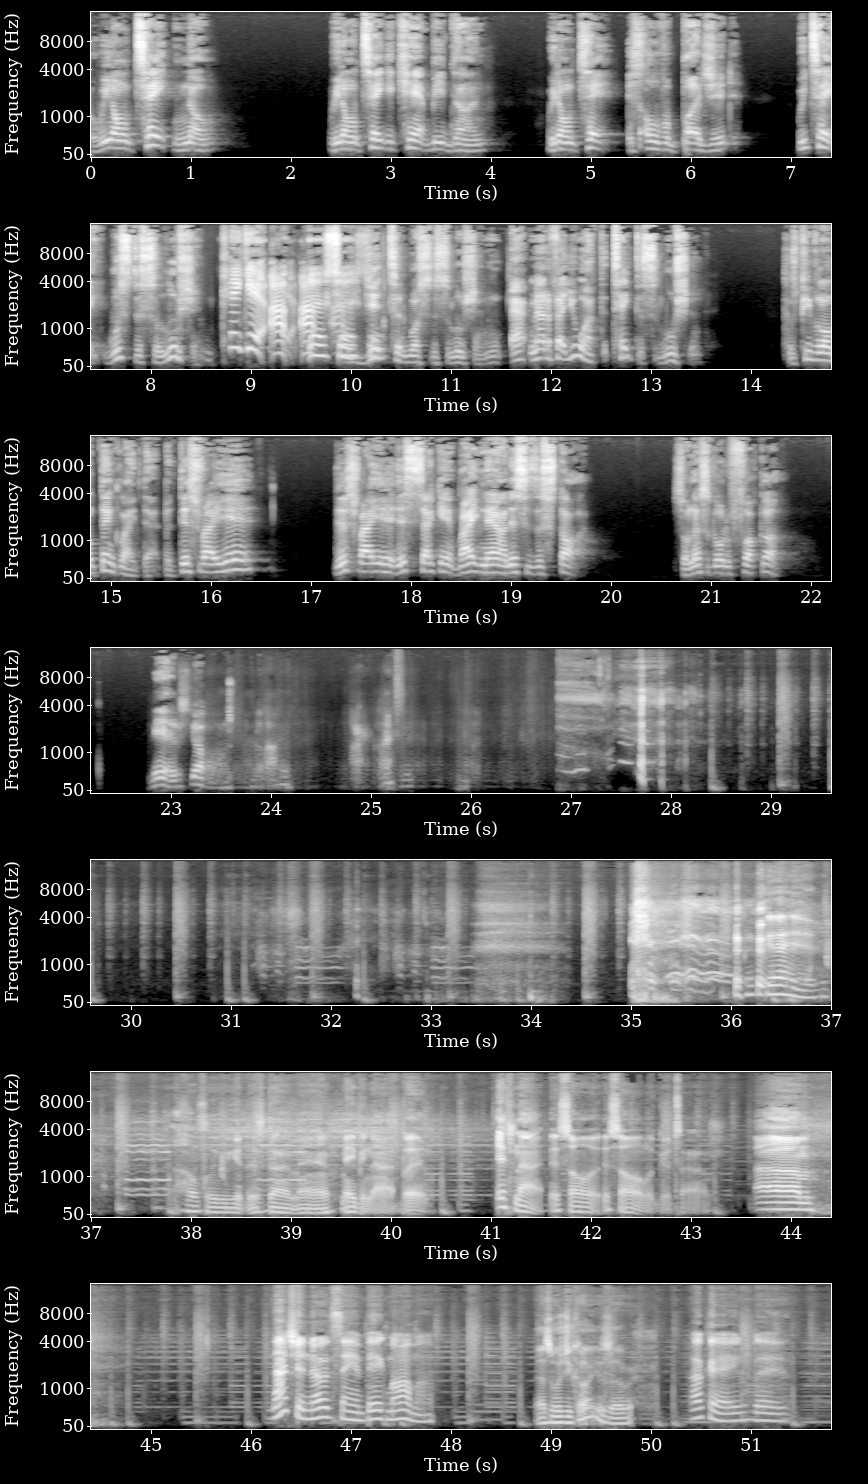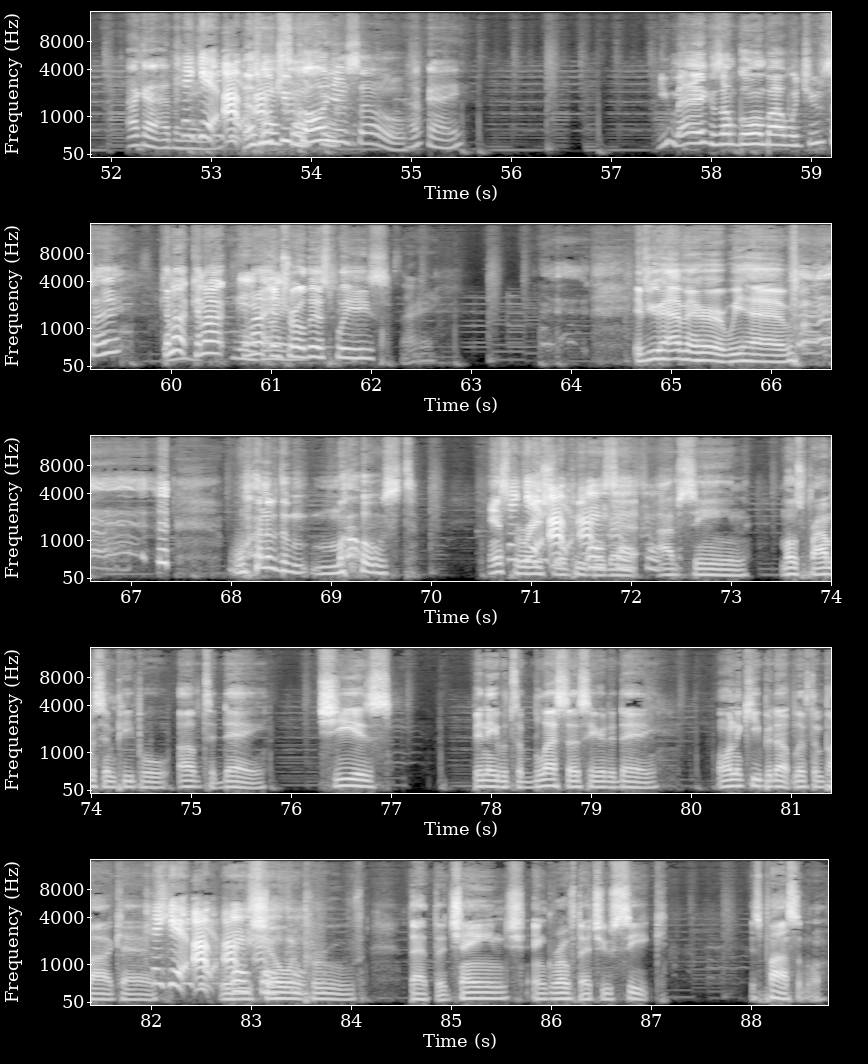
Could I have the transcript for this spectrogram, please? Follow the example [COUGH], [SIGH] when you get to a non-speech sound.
But we don't take no. We don't take it can't be done. We don't take it's over budget. We take what's the solution? Take it out We the get to what's the solution. Matter of fact, you have to take the solution because people don't think like that. But this right here, this right here, this second, right now, this is the start. So let's go the fuck up. Yeah, let's go. [LAUGHS] Go ahead. Hopefully we get this done, man. Maybe not, but if not, it's all it's all a good time. Um, Not your note saying Big Mama. that's what you call yourself. right? Okay, but I got other Take names. it out That's what you call yourself. Okay. You mad because I'm going by what you say? Can I can I Yeah, can I intro ahead. this, please? Sorry. If you haven't heard, we have [LAUGHS] one of the most inspirational out. people that I've seen, most promising people of today. She has been able to bless us here today on the Keep It Uplifting podcast, Take it out where we show and prove that the change and growth that you seek is possible.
